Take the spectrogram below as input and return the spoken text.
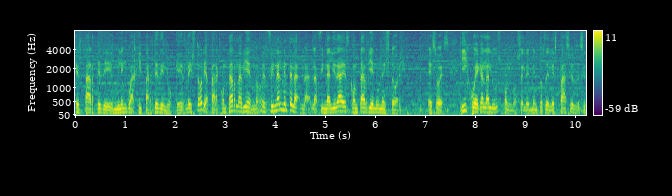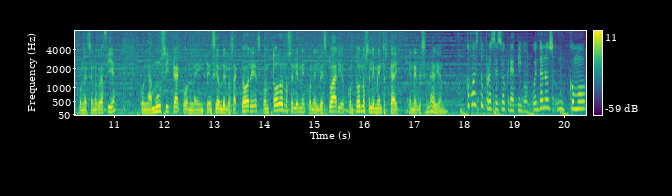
es parte de un lenguaje y parte de lo que es la historia, para contarla bien, ¿no? Finalmente la, la finalidad es contar bien una historia. Eso es. Y juega la luz con los elementos del espacio, es decir, con la escenografía, con la música, con la intención de los actores, con todos los elementos, con el vestuario, con todos los elementos que hay en el escenario. ¿Cómo es tu proceso creativo? Cuéntanos cómo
